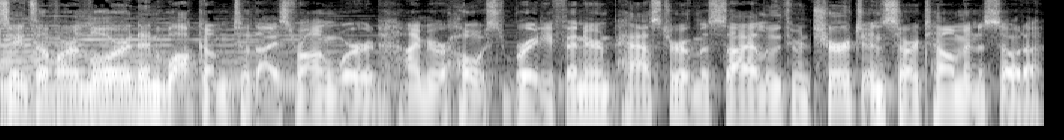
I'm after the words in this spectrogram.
saints of our Lord, and welcome to Thy Strong Word. I'm your host, Brady Finnern, and pastor of Messiah Lutheran Church in Sartell, Minnesota.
